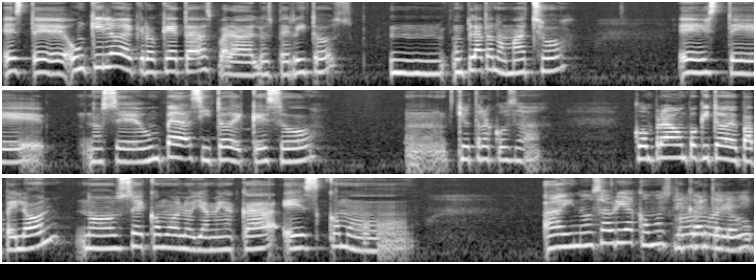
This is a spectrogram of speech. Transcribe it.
este un kilo de croquetas para los perritos, mm, un plátano macho, este, no sé, un pedacito de queso, mm, ¿qué otra cosa? Compra un poquito de papelón, no sé cómo lo llamen acá, es como... Ay, no sabría cómo explicártelo.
